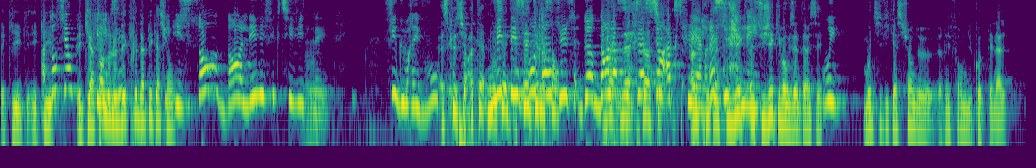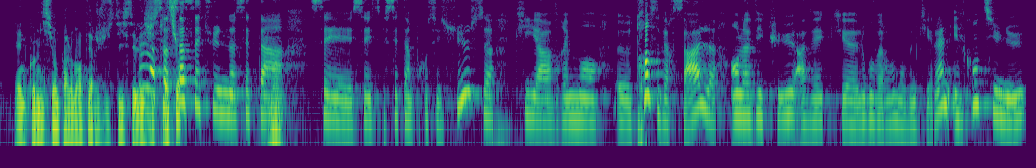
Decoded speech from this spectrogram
Et qui, et qui, Attention, et qui attendent le décret d'application. Ils sont dans l'ineffectivité. Figurez-vous, Est-ce que mettez-vous dans, dans, la, situation actuelle. Un, un, sujet, un sujet qui va vous intéresser. Oui. Modification de réforme du code pénal. Il y a une commission parlementaire justice et législation. Ça, ça c'est une, c'est un, c'est, c'est, un processus qui a vraiment euh, transversal. On l'a vécu avec euh, le gouvernement Benkiren. Il continue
